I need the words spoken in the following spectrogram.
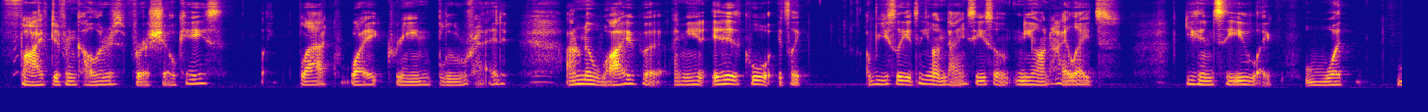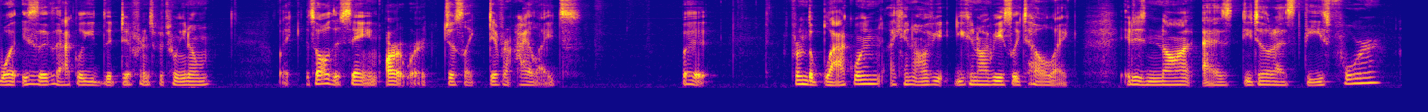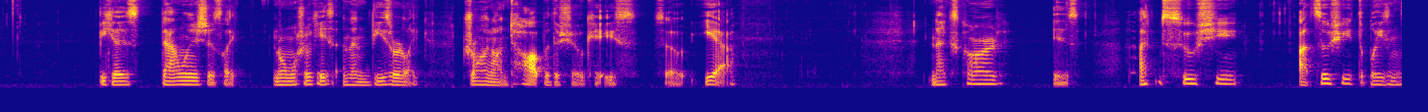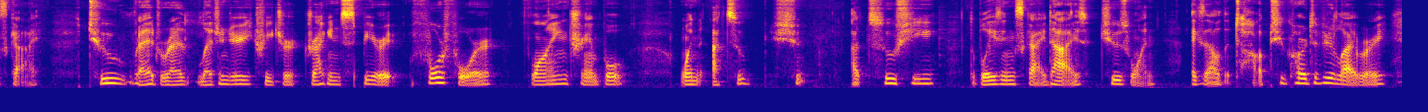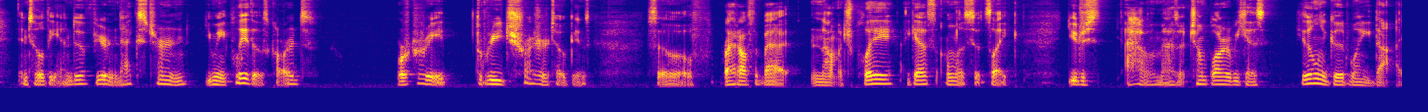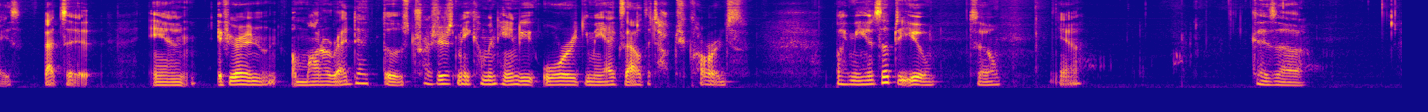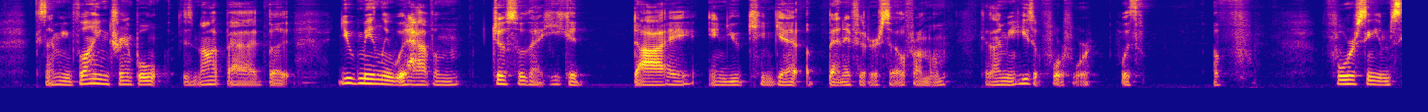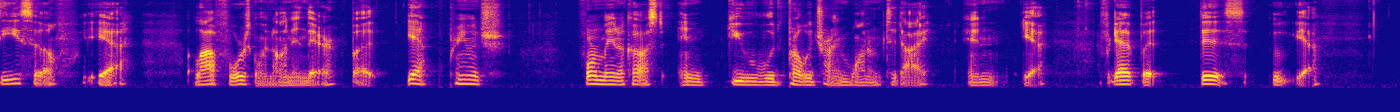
five different colors for a showcase like black, white, green, blue, red. I don't know why, but I mean, it is cool. It's like, obviously, it's Neon Dynasty, so neon highlights. You can see like what what is exactly the difference between them. Like it's all the same artwork, just like different highlights. But from the black one, I can obvi- you can obviously tell like it is not as detailed as these four because that one is just like normal showcase and then these are like drawn on top of the showcase. So yeah. Next card is Atsushi Atsushi the Blazing Sky. Two red red legendary creature, dragon spirit, 4 4, flying trample. When Atsushi, Atsushi the Blazing Sky dies, choose one. Exile the top two cards of your library until the end of your next turn. You may play those cards or create three treasure tokens. So, right off the bat, not much play, I guess, unless it's like you just have him as a chump blocker because he's only good when he dies. That's it. And if you're in a mono red deck, those treasures may come in handy, or you may exile the top two cards. But I mean, it's up to you. So, yeah. Cause, uh, cause I mean, flying trample is not bad, but you mainly would have him just so that he could die and you can get a benefit or so from him. Cause I mean, he's a four four with a f- four CMC, so yeah a lot of fours going on in there. But yeah, pretty much four mana cost, and you would probably try and want him to die. And yeah, I forget, but this, ooh, yeah,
